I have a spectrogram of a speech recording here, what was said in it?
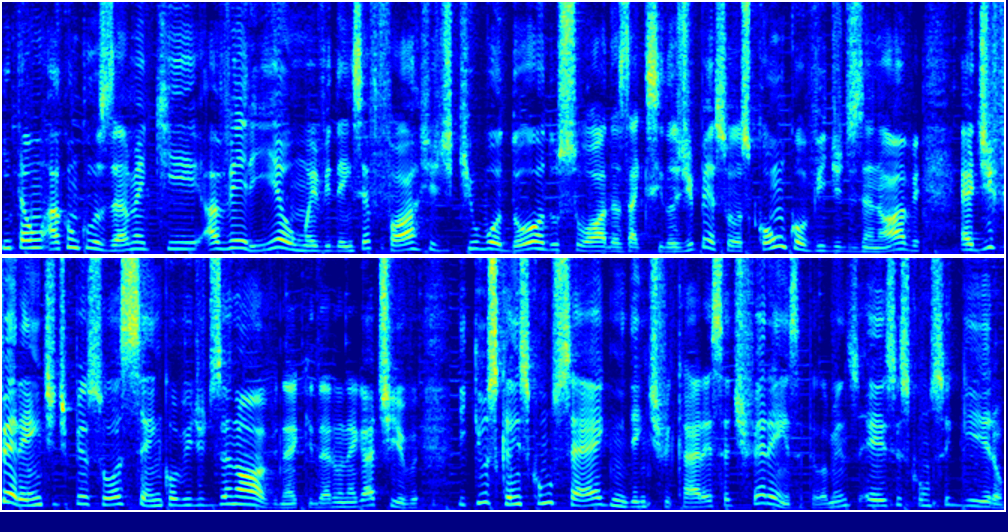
Então, a conclusão é que haveria uma evidência forte de que o odor do suor das axilas de pessoas com Covid-19 é diferente de pessoas sem Covid-19, né, que deram negativo, e que os cães conseguem identificar essa diferença, pelo menos esses conseguiram.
